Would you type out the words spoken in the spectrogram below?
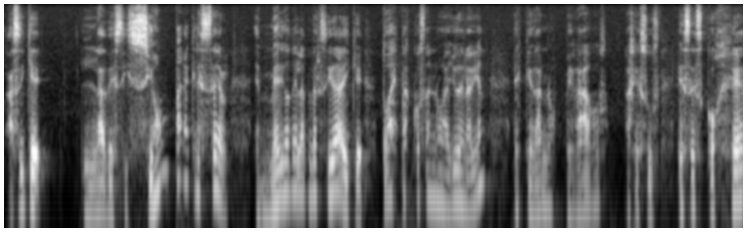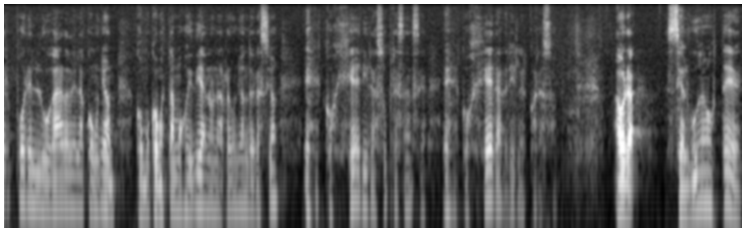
así que la decisión para crecer en medio de la adversidad y que todas estas cosas nos ayuden a bien es quedarnos pegados a Jesús, es escoger por el lugar de la comunión, como, como estamos hoy día en una reunión de oración, es escoger ir a su presencia, es escoger abrirle el corazón. Ahora, si alguno de ustedes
